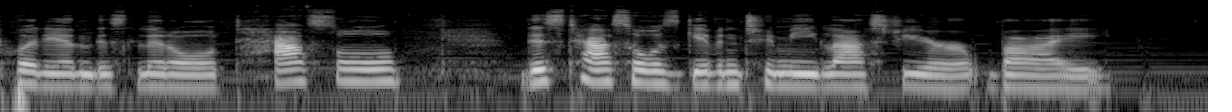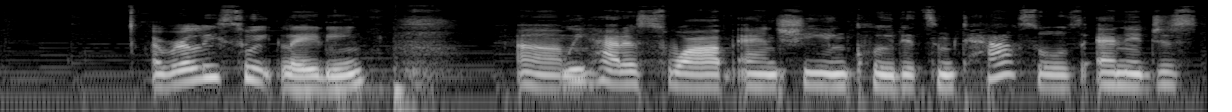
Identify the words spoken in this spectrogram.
put in this little tassel this tassel was given to me last year by a really sweet lady. Um, we had a swap and she included some tassels and it just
